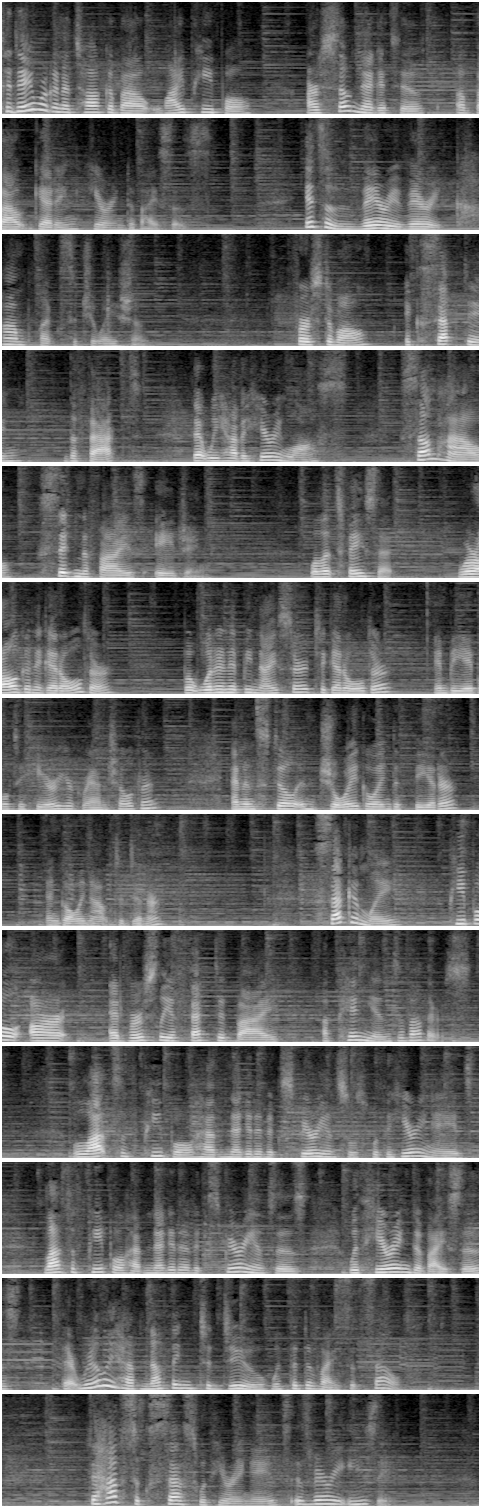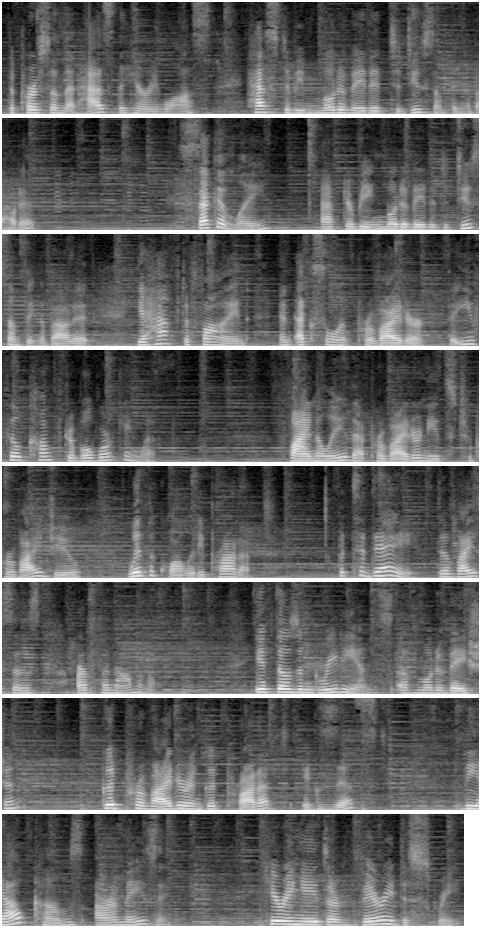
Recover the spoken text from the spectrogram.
Today we're going to talk about why people are so negative about getting hearing devices. It's a very, very complex situation. First of all, accepting the fact that we have a hearing loss somehow signifies aging. Well, let's face it, we're all going to get older, but wouldn't it be nicer to get older and be able to hear your grandchildren and still enjoy going to theater and going out to dinner? Secondly, people are adversely affected by opinions of others. Lots of people have negative experiences with the hearing aids. Lots of people have negative experiences with hearing devices that really have nothing to do with the device itself. To have success with hearing aids is very easy. The person that has the hearing loss has to be motivated to do something about it. Secondly, after being motivated to do something about it, you have to find an excellent provider that you feel comfortable working with. Finally, that provider needs to provide you with a quality product. But today, devices are phenomenal. If those ingredients of motivation, good provider, and good product exist, the outcomes are amazing. Hearing aids are very discreet.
